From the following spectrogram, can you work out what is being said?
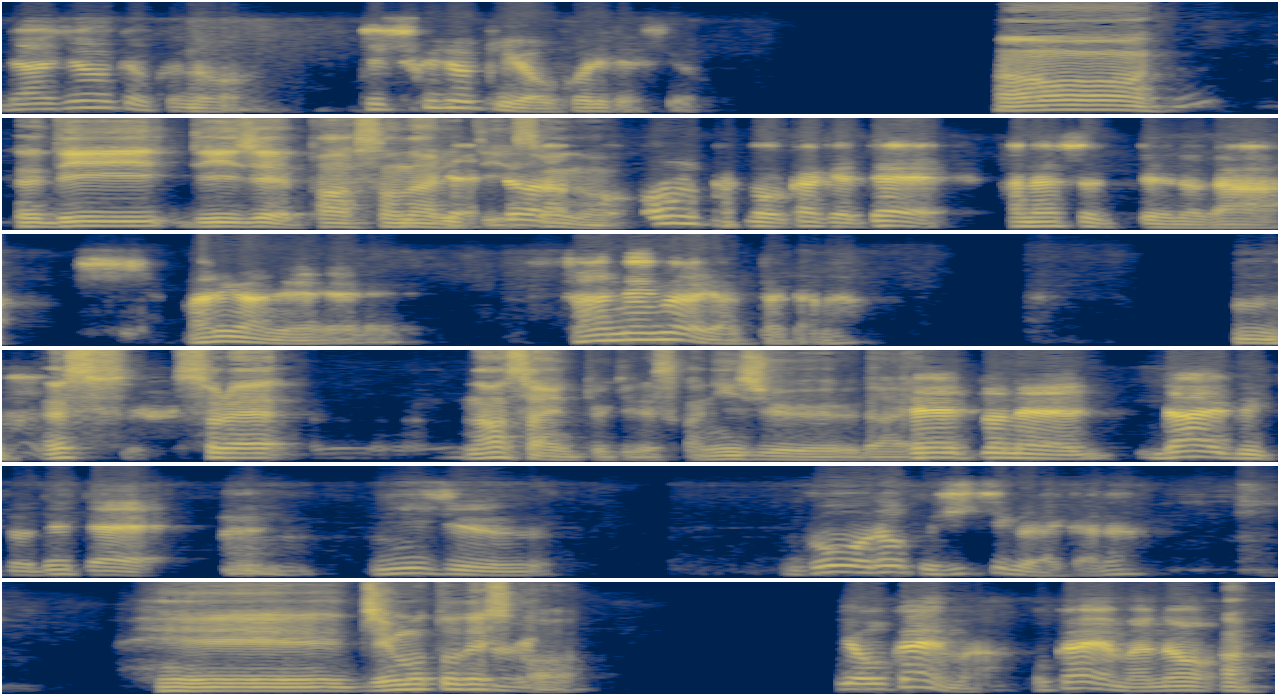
ラジオ局のディスクジョッキーが起こりですよ。ああ、D、DJ、パーソナリティ、でそういうの。音楽をかけて話すっていうのが、あれがね、3年ぐらいやったかな。うん。え、そそれ、何歳の時ですか ?20 代。えっとね、大学と出て、25、6、7ぐらいかな。へえ、地元ですか、で、岡山、岡山のあ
